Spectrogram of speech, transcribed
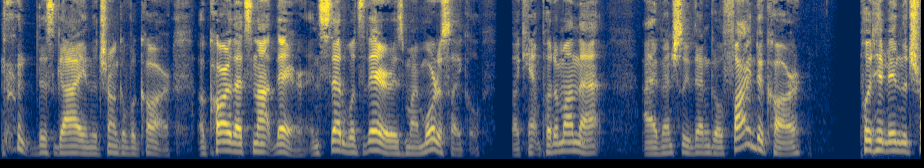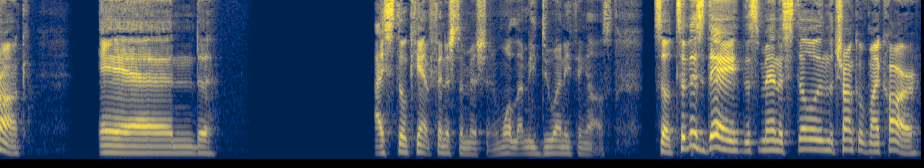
this guy in the trunk of a car, a car that's not there. Instead, what's there is my motorcycle. I can't put him on that. I eventually then go find a car, put him in the trunk, and I still can't finish the mission. It won't let me do anything else. So to this day, this man is still in the trunk of my car,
